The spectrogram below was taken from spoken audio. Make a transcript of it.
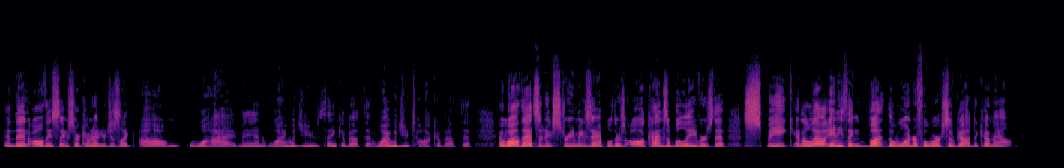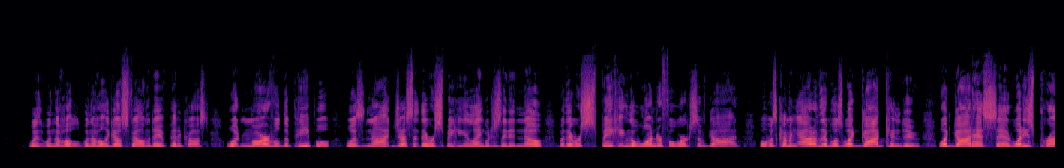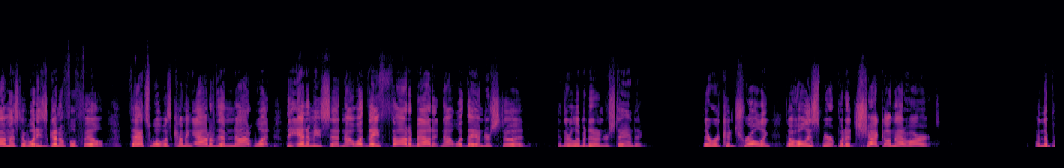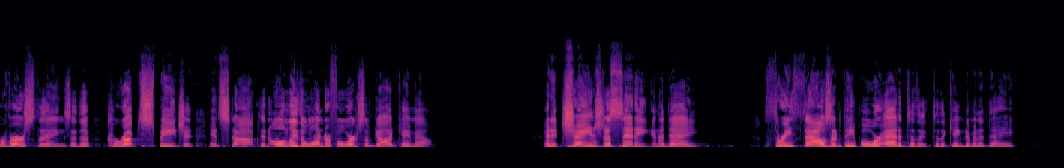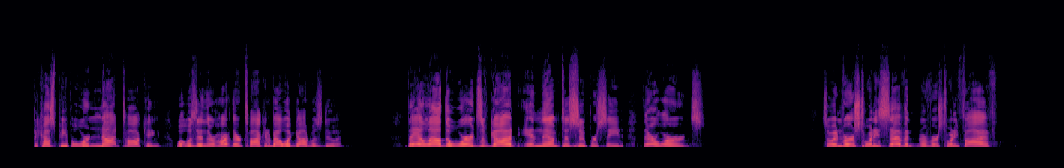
And then all these things start coming out, you're just like, oh, why, man? Why would you think about that? Why would you talk about that? And while that's an extreme example, there's all kinds of believers that speak and allow anything but the wonderful works of God to come out. When, when, the whole, when the Holy Ghost fell on the day of Pentecost, what marveled the people was not just that they were speaking in languages they didn't know, but they were speaking the wonderful works of God. What was coming out of them was what God can do, what God has said, what He's promised, and what He's going to fulfill. That's what was coming out of them, not what the enemy said, not what they thought about it, not what they understood in their limited understanding. They were controlling. The Holy Spirit put a check on that heart and the perverse things and the corrupt speech. It, it stopped, and only the wonderful works of God came out. And it changed a city in a day. 3,000 people were added to the, to the kingdom in a day because people were not talking what was in their heart, they were talking about what God was doing. They allowed the words of God in them to supersede their words. So in verse 27 or verse 25,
